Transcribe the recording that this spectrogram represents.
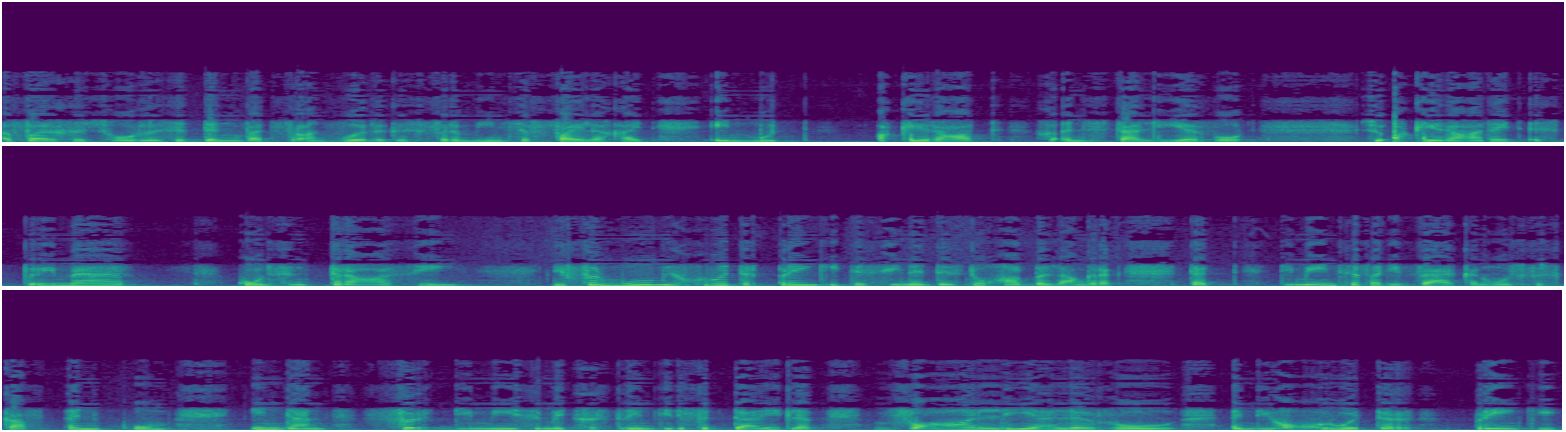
'n Veiligheidsgordel is 'n ding wat verantwoordelik is vir mense veiligheid en moet akkuraat geïnstalleer word. So akkuraatheid is primêr konsentrasie, die vermoë om die groter prentjie te sien en dit is nogal belangrik dat die mense wat die werk aan ons verskaf inkom en dan vir die mense met gestremthede verduidelik waar lê hulle rol in die groter prentjie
